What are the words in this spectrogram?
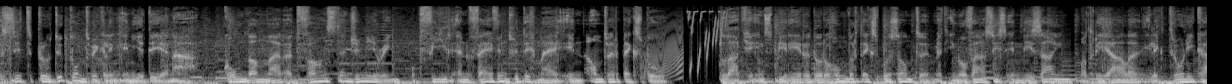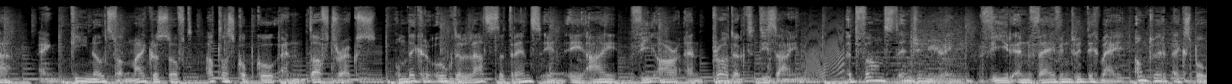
Zit productontwikkeling in je DNA? Kom dan naar Advanced Engineering op 4 en 25 mei in Antwerp Expo. Laat je inspireren door 100 exposanten met innovaties in design, materialen, elektronica en keynotes van Microsoft, Atlas Copco en DAF Trucks. Ontdek er ook de laatste trends in AI, VR en product design. Advanced Engineering, 4 en 25 mei, Antwerp Expo.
